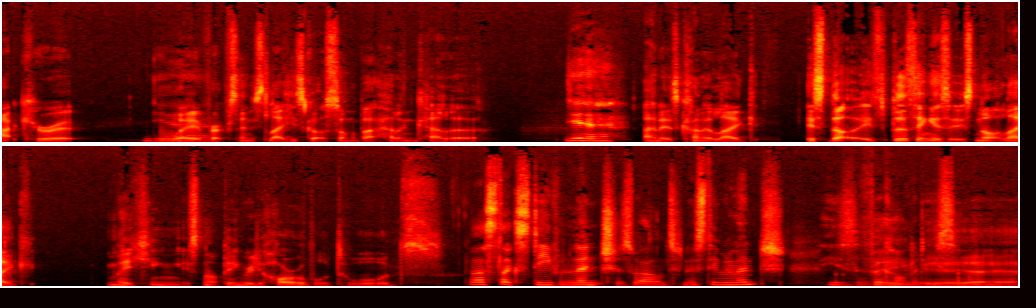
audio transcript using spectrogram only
accurate way of representing. It's like he's got a song about Helen Keller Yeah, and it's kind of like it's not it's but the thing is it's not like making it's not being really horrible towards that's like Stephen Lynch as well. Do you know Stephen Lynch? He's a comedy vaguely yeah, song, yeah yeah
